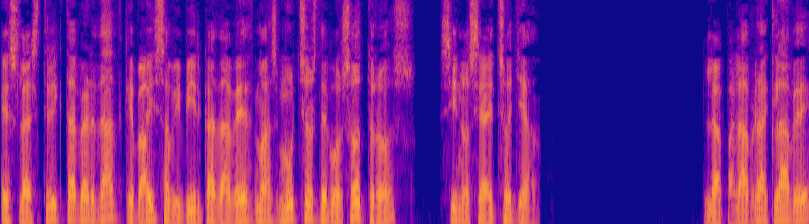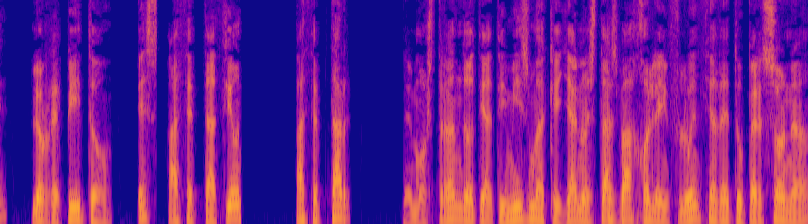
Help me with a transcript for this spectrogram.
es la estricta verdad que vais a vivir cada vez más muchos de vosotros, si no se ha hecho ya. La palabra clave, lo repito, es aceptación. Aceptar, demostrándote a ti misma que ya no estás bajo la influencia de tu persona,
